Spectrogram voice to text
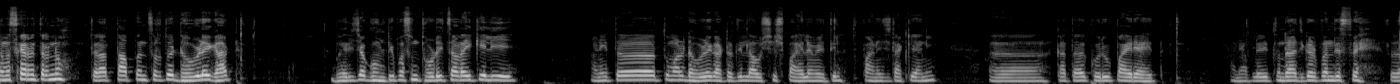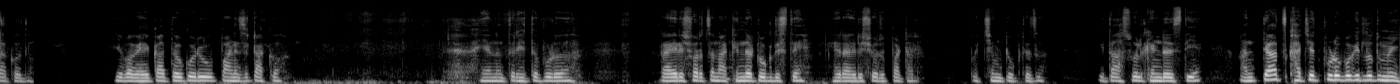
नमस्कार मित्रांनो तर आत्ता आपण चढतोय ढवळे घाट. भैरीच्या घुमटीपासून थोडी चढाई केली आहे. आणि तर तुम्हाला ढवळे घाटातील अवशेष पाहायला मिळतील पाण्याची टाकी आणि कातळ कोरीव पायऱ्या आहेत. आणि आपल्याला इथून राजगड पण दिसतोय तो दाखवतो. हे बघा हे कातळ कोरीव पाण्याचं टाकं. यानंतर इथं पुढं रायरेश्वरचं नाखिंदा टोक दिसते हे रायरेश्वर पठार पश्चिम टोक त्याचं. इथं अस्वल खिंड दिसते आणि त्याच खाचेत पुढं बघितलं तुम्ही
